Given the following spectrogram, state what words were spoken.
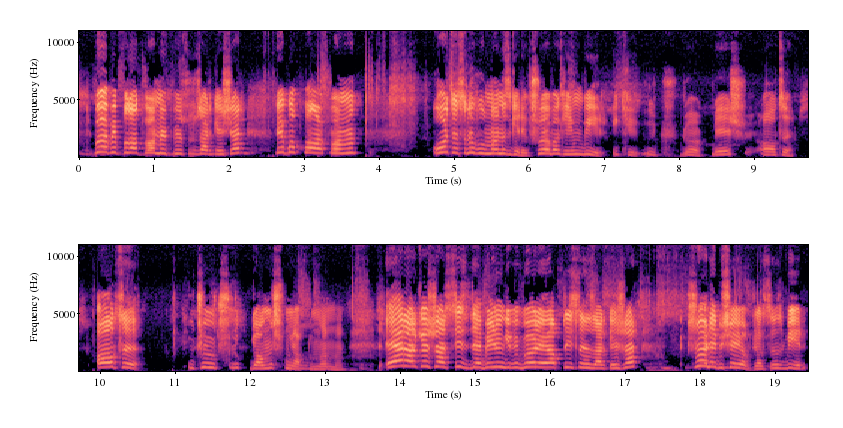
Böyle bir platform yapıyorsunuz arkadaşlar. Ve bu platformun ortasını bulmanız gerek. Şuraya bakayım. 1, 2, 3, 4, 5, 6. 6. 3'e 3'lük yanlış mı yaptım lan ben? Eğer arkadaşlar siz de benim gibi böyle yaptıysanız arkadaşlar şöyle bir şey yapacaksınız. 1,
